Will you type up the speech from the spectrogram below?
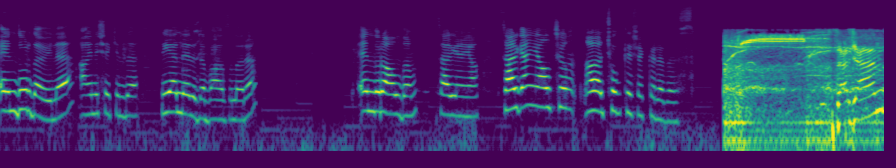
Endur da öyle. Aynı şekilde diğerleri de bazıları. Endur aldım. Sergen Yal. Sergen Yalçın'a çok teşekkür ederiz. Sergen,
